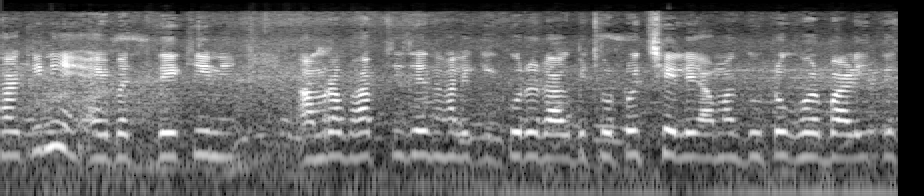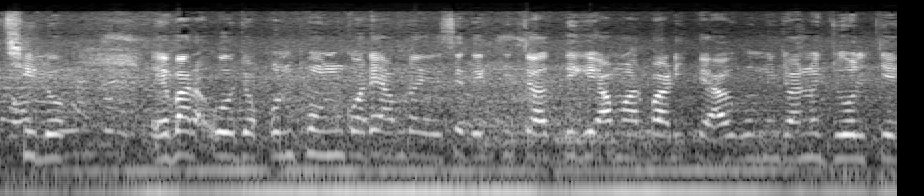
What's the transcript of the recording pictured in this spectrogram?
থাকিনি এবার দেখিনি। আমরা ভাবছি যে নাহলে কী করে রাখবে? ছোট ছেলে, আমার দুটো ঘর বাড়িতে ছিল। এবার ও যখন ফোন করে, আমরা এসে দেখছি চারদিকে আমার বাড়িতে আগুন যেন জ্বলছে।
